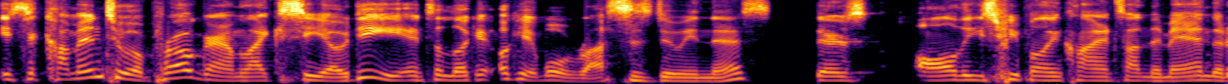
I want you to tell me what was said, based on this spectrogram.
is to come into a program like COD and to look at, okay, well, Russ is doing this. There's all these people in clients on demand that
